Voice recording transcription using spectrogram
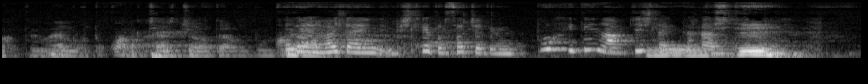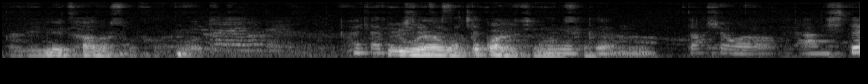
Одоо аим утгагүй гарч чарж одоо бүгд Одоо хойлоо энэ бичлэгээ тусаач байдаг юм. Бүх хэдийг авч иш лайтахаар. тий. Эний цаана бас байна. Хойлоо Тийм үү аим утгагүй гарч байна. нэг доошоо аав штэ.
